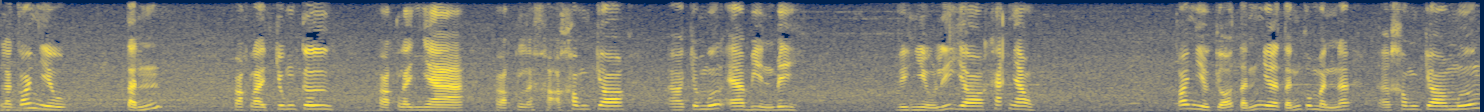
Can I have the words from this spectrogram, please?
là có nhiều tỉnh hoặc là chung cư hoặc là nhà hoặc là họ không cho à, cho mướn Airbnb vì nhiều lý do khác nhau. Có nhiều chỗ tỉnh như là tỉnh của mình á, à, không cho mướn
